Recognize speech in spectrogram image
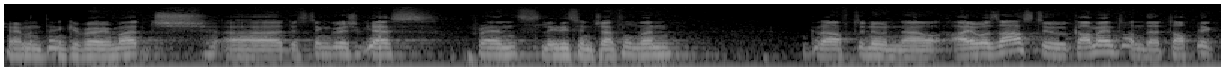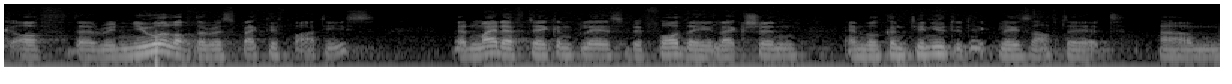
Chairman, thank you very much. Uh, distinguished guests, friends, ladies and gentlemen, good afternoon. Now, I was asked to comment on the topic of the renewal of the respective parties that might have taken place before the election and will continue to take place after it. Um,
